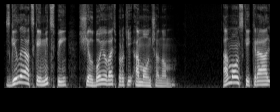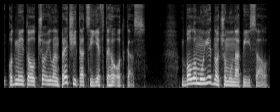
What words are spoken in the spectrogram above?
Z Gileádskej Micpy šiel bojovať proti Amončanom. Amónsky kráľ odmietol čo i len prečítať si Jefteho odkaz. Bolo mu jedno, čo mu napísal,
